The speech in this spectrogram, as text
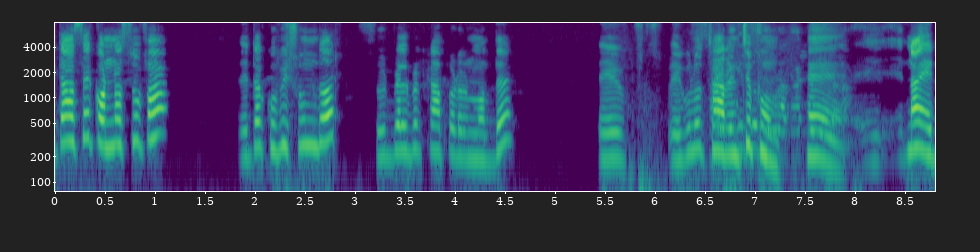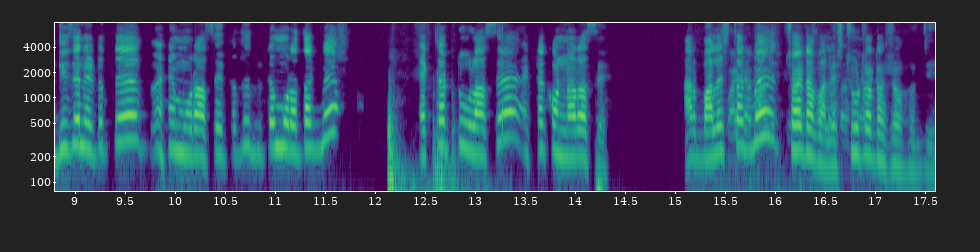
এটা আছে কন্যা সোফা। এটা খুবই সুন্দর। সুইট ভেলভেট কাপড়ের মধ্যে। এই এগুলো চার ইঞ্চি ফোম হ্যাঁ। না? এই- ডিজাইন এটাতে হ্যাঁ মোড়া আছে। এটাতে দুটো মোড়া থাকবে। একটা টুল আছে একটা কর্নার আছে। আর বালিশ থাকবে ছয়টা বালিশ। চুটাটা সহ জি।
